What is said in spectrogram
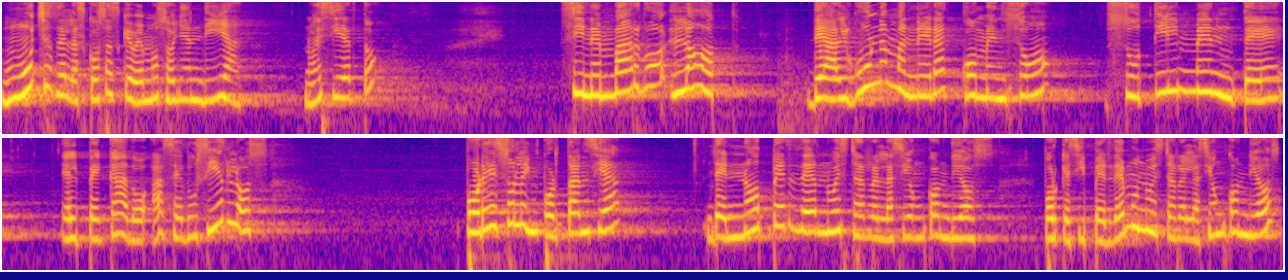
muchas de las cosas que vemos hoy en día, ¿no es cierto? Sin embargo, Lot de alguna manera comenzó sutilmente el pecado a seducirlos. Por eso la importancia de no perder nuestra relación con Dios. Porque si perdemos nuestra relación con Dios,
